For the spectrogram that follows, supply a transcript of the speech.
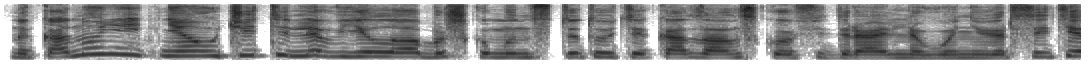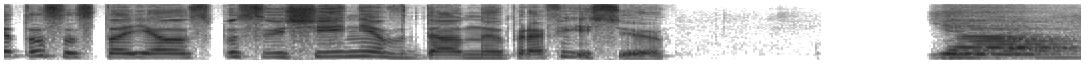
Накануне Дня учителя в Елабужском институте Казанского федерального университета состоялось посвящение в данную профессию. Я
